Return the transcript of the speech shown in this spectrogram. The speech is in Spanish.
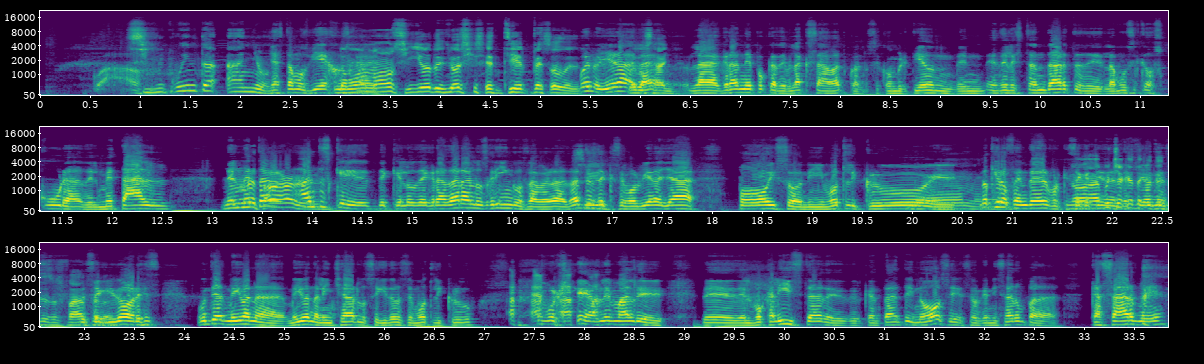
Guau. 50 años. Ya estamos viejos. No, no, sí, yo, yo sí sentí el peso de, Bueno, y era de los la, años. la gran época de Black Sabbath, cuando se convirtieron en, en el estandarte de la música oscura, del metal. Del metal, Metal. antes que de que lo degradaran los gringos, la verdad. Antes Sí. de que se volviera ya Poison y Motley Crue. No, y- no, no quiero ofender porque sé que hay tienen mucha gente que tiene sus fans, de seguidores. Un día me iban a me iban a linchar los seguidores de Motley Crue porque hablé mal de, de- del vocalista, de- del cantante y no, se, se organizaron para casarme.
